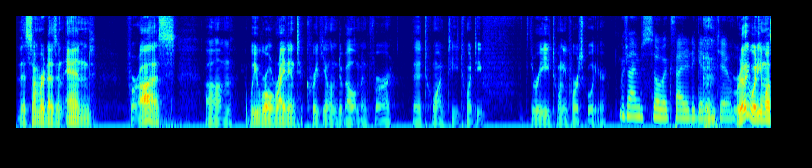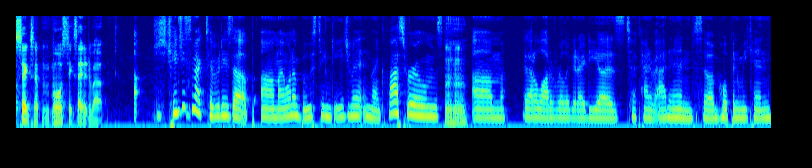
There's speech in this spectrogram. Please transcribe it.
the summer doesn't end for us. Um, we roll right into curriculum development for the 2023-24 school year. Which I'm so excited to get into. Really, what are you most ex- most excited about? Just changing some activities up. Um, I want to boost engagement in my classrooms. Mm-hmm. Um, I got a lot of really good ideas to kind of add in, so I'm hoping we can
